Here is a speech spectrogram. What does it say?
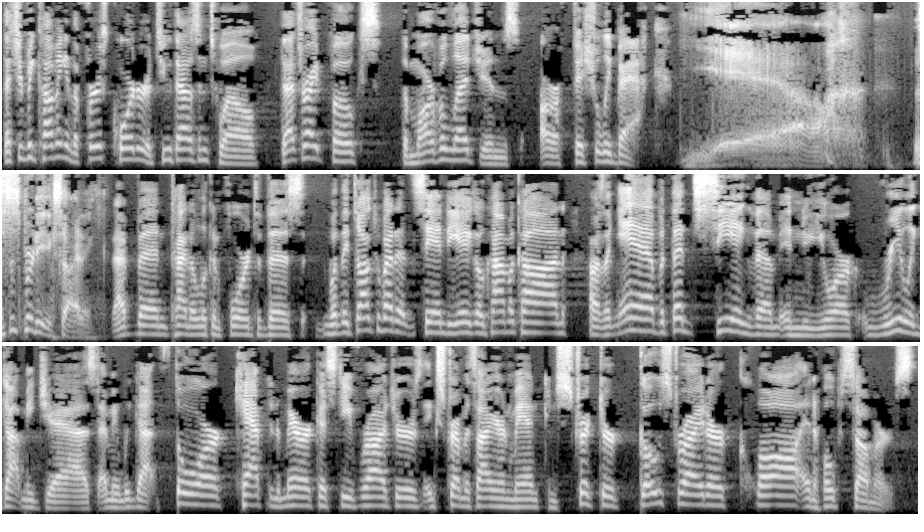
that should be coming in the first quarter of 2012. That's right, folks. The Marvel Legends are officially back. Yeah. This is pretty exciting. I've been kind of looking forward to this. When they talked about it at San Diego Comic Con, I was like, yeah, but then seeing them in New York really got me jazzed. I mean, we got Thor, Captain America, Steve Rogers, Extremis Iron Man, Constrictor, Ghost Rider, Klaw, and Hope Summers.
